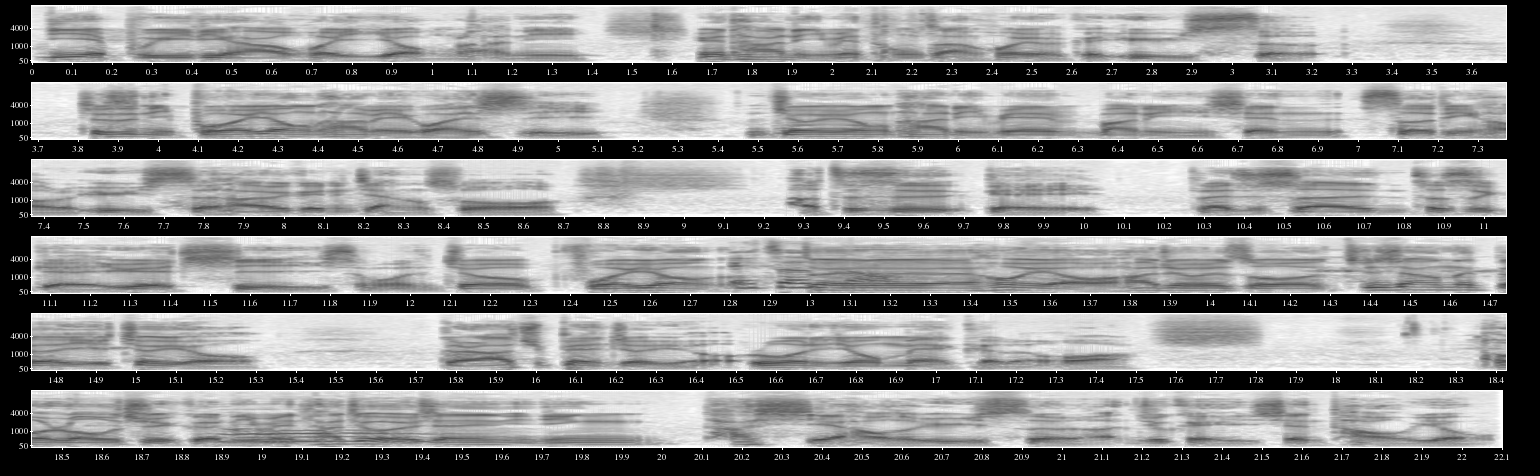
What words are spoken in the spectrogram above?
你也不一定要会用啦，你因为它里面通常会有一个预设。就是你不会用它没关系，你就用它里面帮你先设定好的预设，他会跟你讲说，啊，这是给人声，这是给乐器什么，你就不会用。欸、对对对，会有，他就会说，就像那个也就有 GarageBand 就有，如果你用 Mac 的话，或 Logic 里面，它就有一些已经他写好的预设了，你就可以先套用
